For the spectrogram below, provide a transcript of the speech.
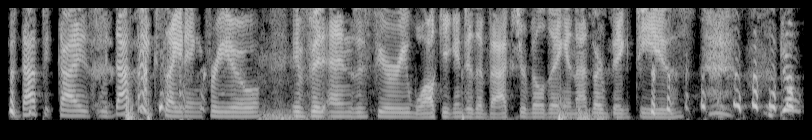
would that be, guys? Would that be exciting for you if it ends with Fury walking into the Baxter building and that's our big tease? don't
